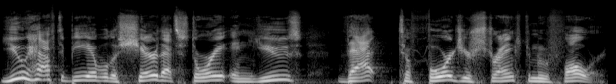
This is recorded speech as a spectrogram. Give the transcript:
You have to be able to share that story and use that to forge your strength to move forward.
